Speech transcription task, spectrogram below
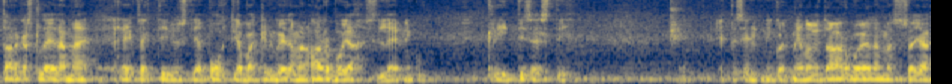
tarkastella elämää reflektiivisesti ja pohtia vaikka niin elämän arvoja silleen niin kuin kriittisesti. Että, sen, niin kuin, että meillä on jotain arvoja elämässä ja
